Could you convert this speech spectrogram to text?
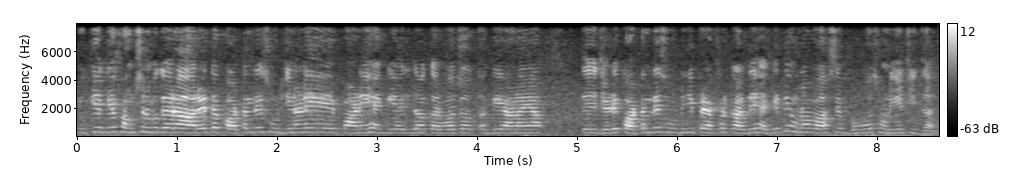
ਕਿਉਂਕਿ ਅੱਗੇ ਫੰਕਸ਼ਨ ਵਗੈਰਾ ਆ ਰਹੇ ਤਾਂ ਕਾਟਨ ਦੇ ਸੂਟ ਜਿਨ੍ਹਾਂ ਨੇ ਪਾਣੇ ਹੈਗੇ ਆ, ਜਿੱਦਾਂ ਕਰਵਾ ਚੌਥ ਅੱਗੇ ਆਣਾ ਆ, ਤੇ ਜਿਹੜੇ ਕਾਟਨ ਦੇ ਸੂਟ ਹੀ ਪ੍ਰੈਫਰ ਕਰਦੇ ਹੈਗੇ ਤੇ ਉਹਨਾਂ ਵਾਸਤੇ ਬਹੁਤ ਸੋਹਣੀਆਂ ਚੀਜ਼ਾਂ ਨੇ।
